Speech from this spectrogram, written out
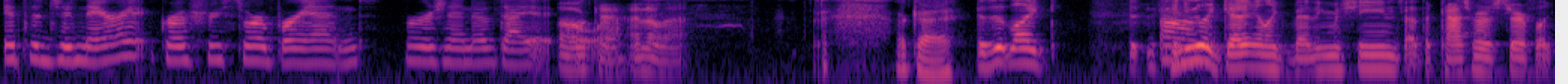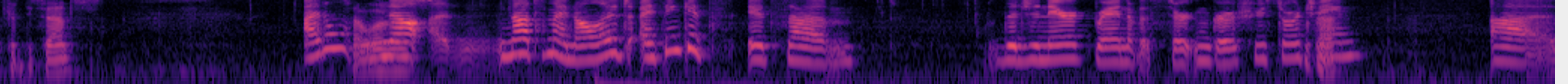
it's a generic grocery store brand version of Diet Oh, okay, I know that. okay Is it like Can you like get it in like vending machines at the cash register for like fifty cents? I don't know. uh, Not to my knowledge. I think it's it's um the generic brand of a certain grocery store chain. Uh,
